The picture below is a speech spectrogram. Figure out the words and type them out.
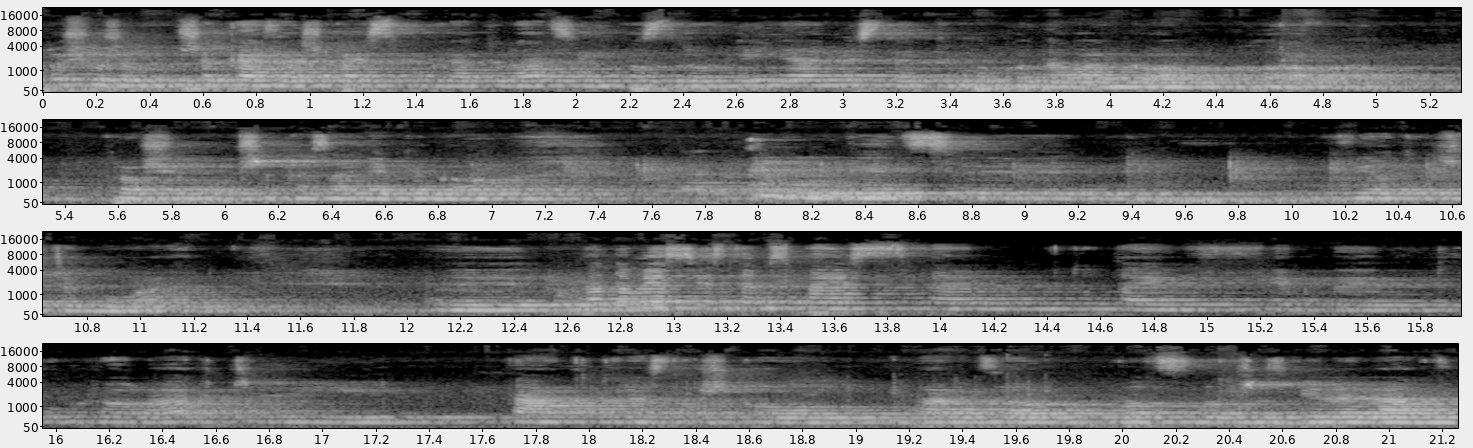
Prosił, żeby przekazać Państwu gratulacje i pozdrowienia. Niestety pokonała go choroba. Prosił o przekazanie tego, więc yy, mówię o tych szczegółach. Yy, Natomiast jestem z Państwem tutaj w jakby dwóch rolach, czyli ta, która z tą szkołą bardzo mocno przez wiele lat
